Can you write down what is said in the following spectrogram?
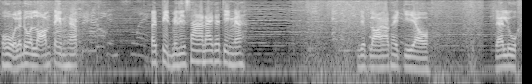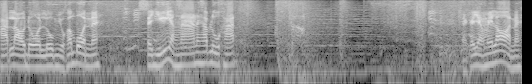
โอ้โห แล้วโดนล้อมเต็มครับ Has been slain. ไปปิดเมลิซ่าได้ก็จริงนะ เรียบร้อยครับไทเกียว และลูคัสเราโดนลุมอยู่ข้างบนนะ แต่ Initiate ยื้ออย่างนานนะครับลูคัส แต่ก็ยังไม่รอดนะ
